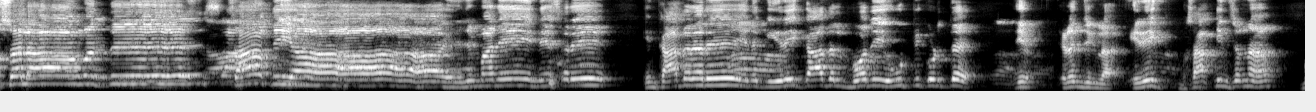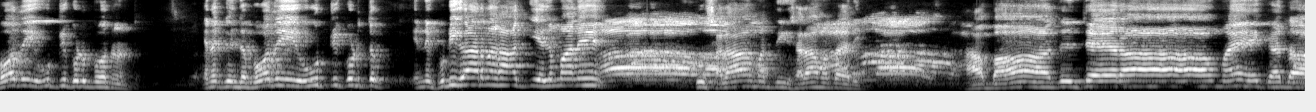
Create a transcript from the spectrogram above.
சலாமத்து சாபியா எஜமானே நேசரே என் காதலரே எனக்கு இறை காதல் போதையை ஊற்றி கொடுத்த இ- இறை சாத்தின்னு சொன்னா போதையை ஊற்றி கொடுப்போன்னு எனக்கு இந்த போதையை ஊற்றி கொடுத்த என்னை குடிகாரனாக ஆக்கி எஜமானே தூ சலாமத் நீ சலாமத்தா இருக்கு ஆபாத் தேராமை கதா.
